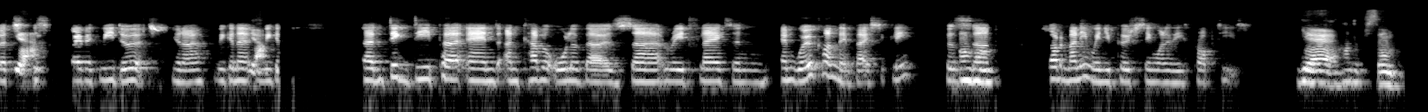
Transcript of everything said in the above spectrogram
But yeah. this is the way that we do it. You know, we're gonna yeah. we're gonna uh, dig deeper and uncover all of those uh, red flags and and work on them basically because mm-hmm. um, a lot of money when you're purchasing one of these properties. Yeah, hundred percent.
